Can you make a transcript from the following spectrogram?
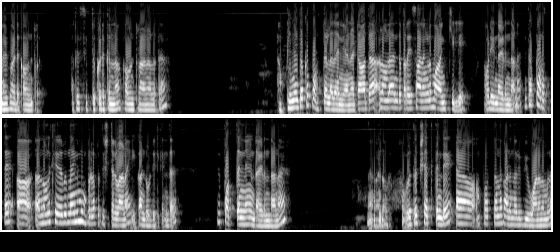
വഴിപാട് കൗണ്ടർ റിസിപ്റ്റ് ഒക്കെ എടുക്കുന്ന കൗണ്ടറാണുള്ളത് പിന്നെ ഇതൊക്കെ പുറത്തുള്ളത് തന്നെയാണ് കേട്ടോ. അത് നമ്മൾ എന്താ പറയുക സാധനങ്ങൾ വാങ്ങിക്കില്ലേ? അവിടെ ഉണ്ടായിരുന്നതാണ് ഇത് പുറത്തെ നമ്മൾ കയറുന്നതിന് മുമ്പുള്ള പ്രതിഷ്ഠകളാണ് ഈ കണ്ടുകൊണ്ടിരിക്കുന്നത്. പുറത്ത് തന്നെ ഉണ്ടായിരുന്നതാണ് കണ്ടോ? ഇത് ക്ഷേത്രത്തിന്റെ ആ, പുറത്തുനിന്ന് കാണുന്ന ഒരു വ്യൂ ആണ് നമ്മൾ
